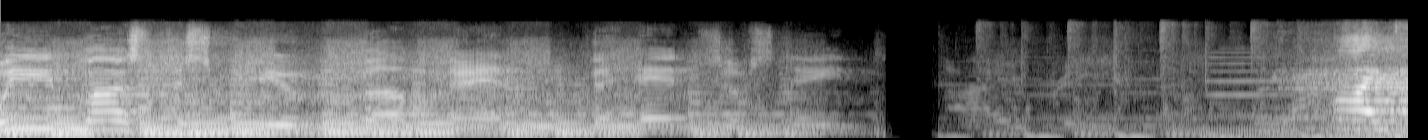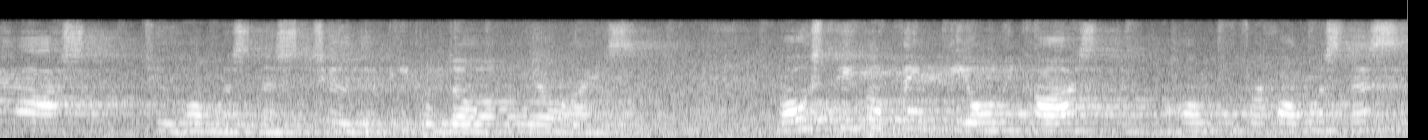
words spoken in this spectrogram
We must dispute them and the heads of state. high cost to homelessness too that people don't realize. Most people think the only cost for homelessness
